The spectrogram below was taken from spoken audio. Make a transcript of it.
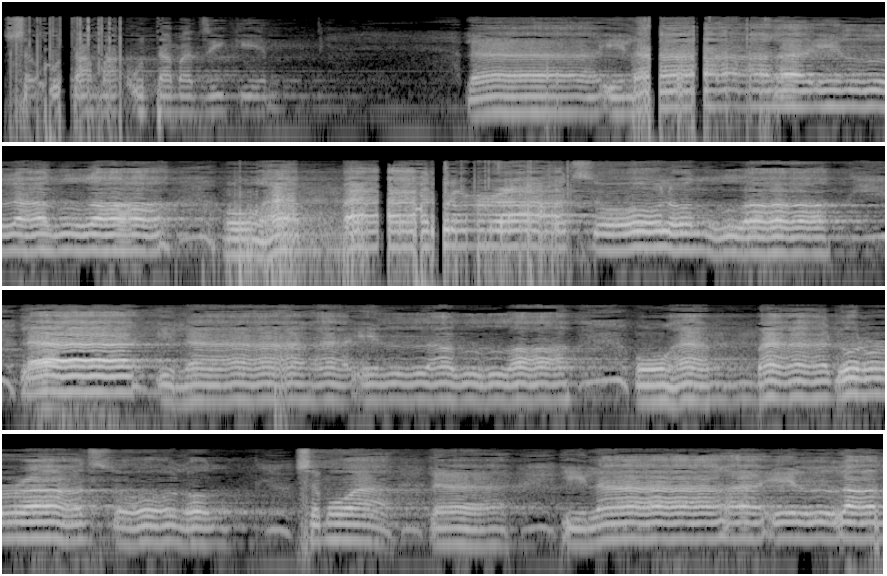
سأتمى أتمى الذكر. لا إله إلا الله. محمد رسول الله. لا إله إلا الله. محمد رسول Semua. La ilaha illallah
